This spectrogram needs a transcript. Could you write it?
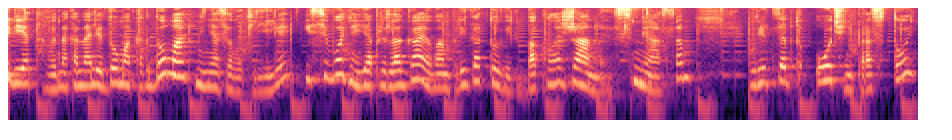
Привет! Вы на канале Дома как дома. Меня зовут Лилия. И сегодня я предлагаю вам приготовить баклажаны с мясом. Рецепт очень простой.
